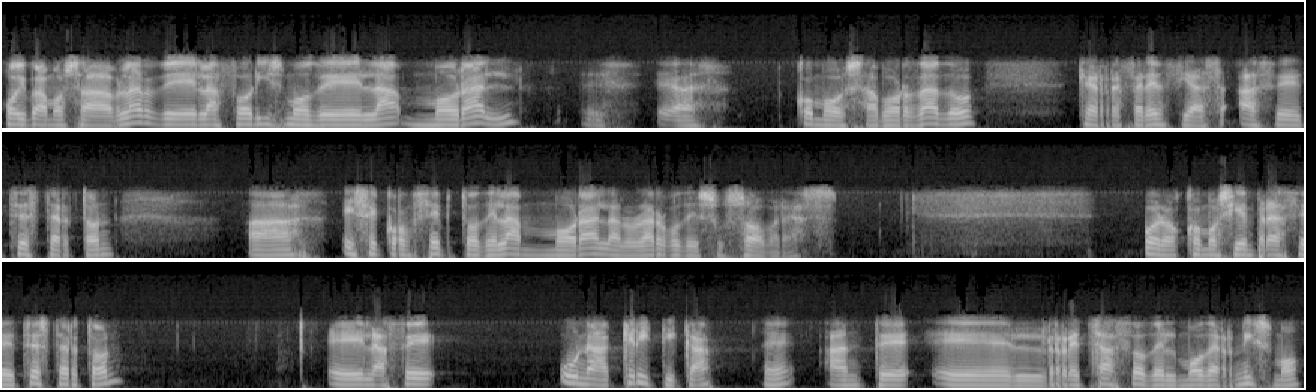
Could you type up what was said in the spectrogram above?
Hoy vamos a hablar del aforismo de la moral, eh, eh, cómo es abordado, qué referencias hace Chesterton a ese concepto de la moral a lo largo de sus obras. Bueno, como siempre hace Chesterton, él hace una crítica ¿eh? Ante el rechazo del modernismo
